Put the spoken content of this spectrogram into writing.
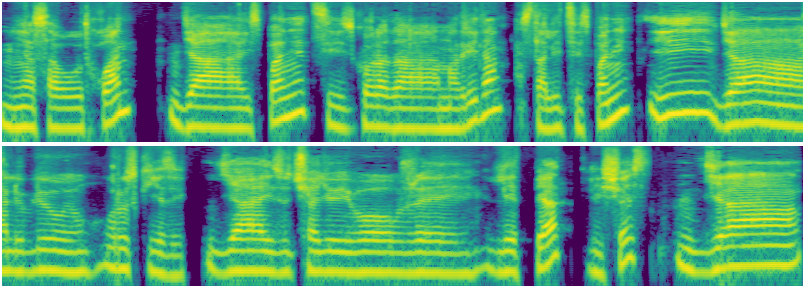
Меня зовут Хуан, я испанец из города Мадрида, столицы Испании, и я люблю русский язык. Я изучаю его уже лет пять или шесть. Я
